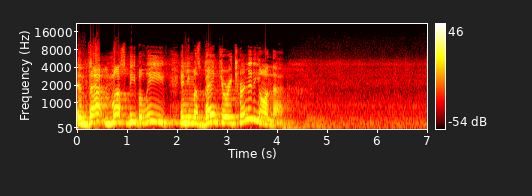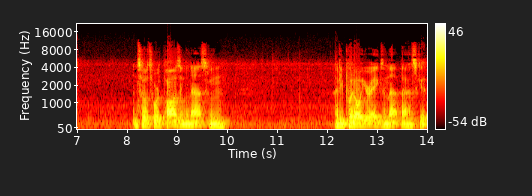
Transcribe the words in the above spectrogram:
And that must be believed, and you must bank your eternity on that. And so it's worth pausing and asking Have you put all your eggs in that basket?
